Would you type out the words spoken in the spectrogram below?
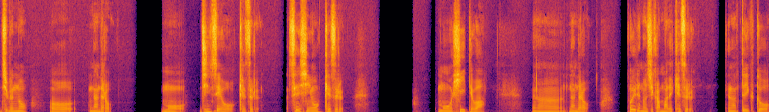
自分の、なんだろう、もう人生を削る。精神を削る。もうひいては、うーん、なんだろう、トイレの時間まで削る。ってなっていくと、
